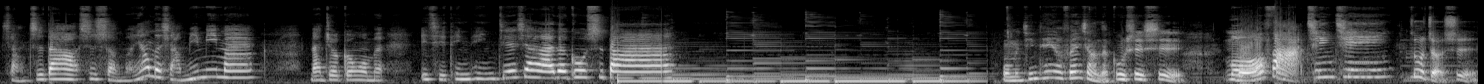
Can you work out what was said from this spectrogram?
想知道是什么样的小秘密吗？那就跟我们一起听听接下来的故事吧。我们今天要分享的故事是《魔法亲亲》，作者是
